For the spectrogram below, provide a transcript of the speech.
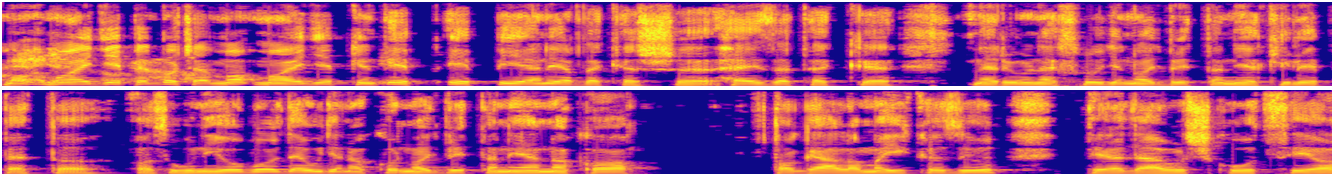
Ma, ma egyébként, bocsánat, ma, ma egyébként épp, épp ilyen érdekes helyzetek merülnek fel, ugye Nagy-Britannia kilépett a, az Unióból, de ugyanakkor Nagy-Britanniának a tagállamai közül, például Skócia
